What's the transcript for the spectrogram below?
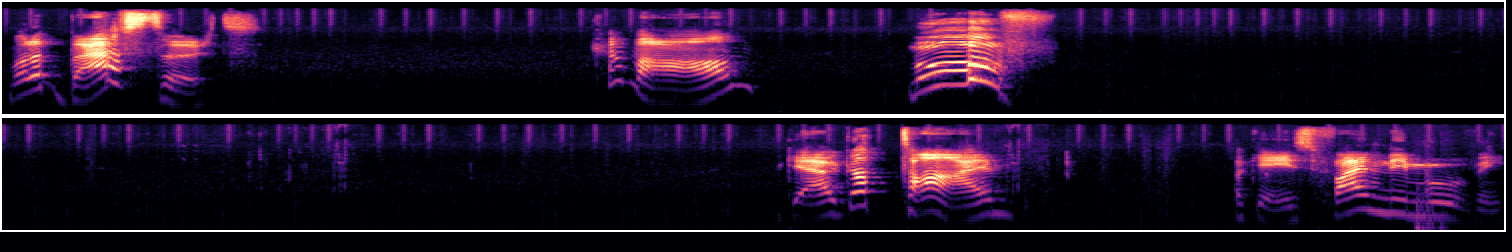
What a bastard. Come on. Move! Okay, I got time. Okay, he's finally moving.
